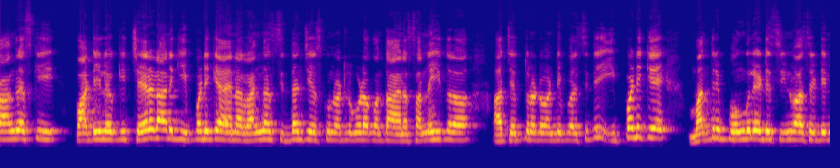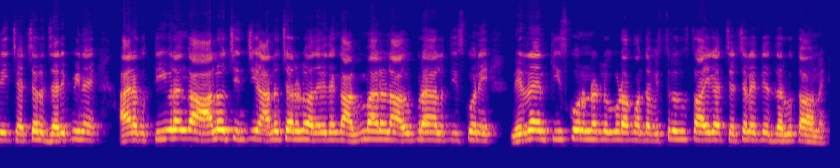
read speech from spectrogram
కాంగ్రెస్కి పార్టీలోకి చేరడానికి ఇప్పటికే ఆయన రంగం సిద్ధం చేసుకున్నట్లు కూడా కొంత ఆయన సన్నిహితులు చెప్తున్నటువంటి పరిస్థితి. ఇప్పటికే మంత్రి పొంగులేటి శ్రీనివాసరెడ్డిని చర్చలు జరిపినాయి. ఆయనకు తీవ్రంగా ఆలోచించి అనుచరులు అదేవిధంగా అభిమానుల అభిప్రాయాలు తీసుకొని నిర్ణయం తీసుకోనున్నట్లు కూడా కొంత విస్తృత స్థాయిగా చర్చలు అయితే జరుగుతూ ఉన్నాయి.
